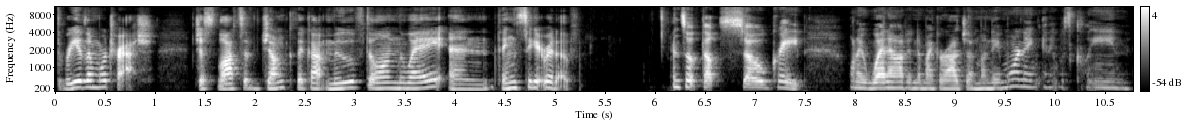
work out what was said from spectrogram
three of them were trash. Just lots of junk that got moved along the way and things to get rid of. And so it felt so great when I went out into my garage on Monday morning and it was clean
